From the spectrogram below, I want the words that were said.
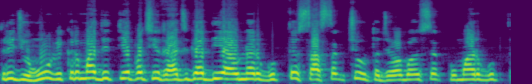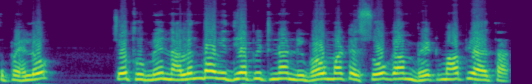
ત્રીજું, હું વિક્રમાદિત્ય પછી રાજગાદી આવનાર ગુપ્ત શાસક છું. તો જવાબ આવશે કુમારગુપ્ત પહેલો. ચોથું, મેં નાલંદા વિદ્યાપીઠના નિભાવ માટે સો ગામ ભેટમાં આપ્યા હતા.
